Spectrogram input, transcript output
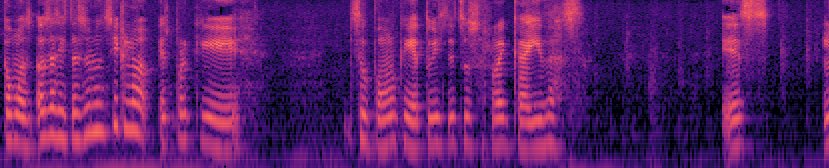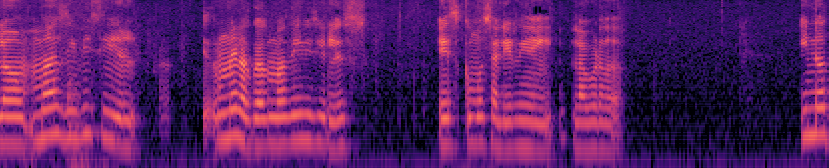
como, o sea, si estás en un ciclo es porque supongo que ya tuviste tus recaídas. Es lo más difícil, una de las cosas más difíciles es cómo salir de ahí, la verdad. Y no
